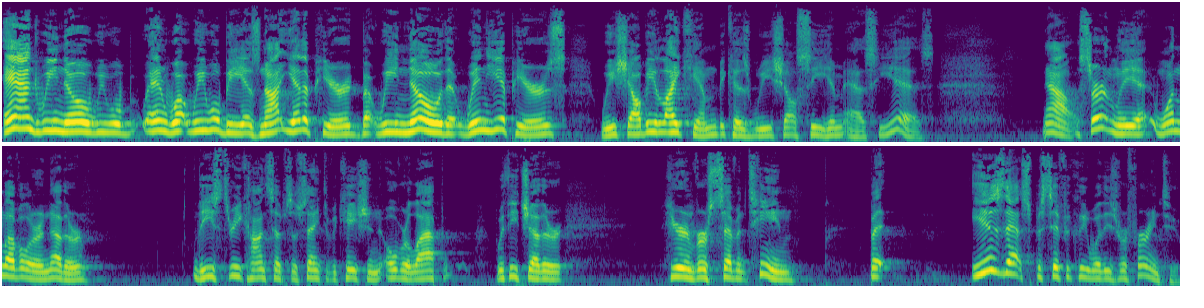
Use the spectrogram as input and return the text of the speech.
And we know we will, and what we will be has not yet appeared, but we know that when he appears, we shall be like him because we shall see him as he is. Now, certainly at one level or another, these three concepts of sanctification overlap with each other here in verse 17. But is that specifically what he's referring to?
